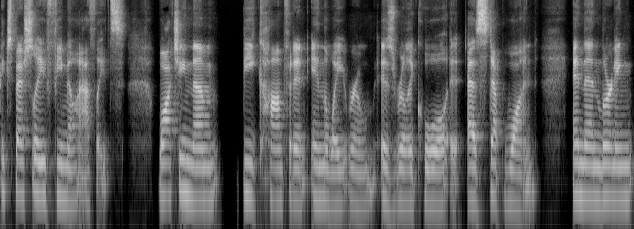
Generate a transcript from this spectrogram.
especially female athletes, watching them be confident in the weight room is really cool as step one. and then learning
